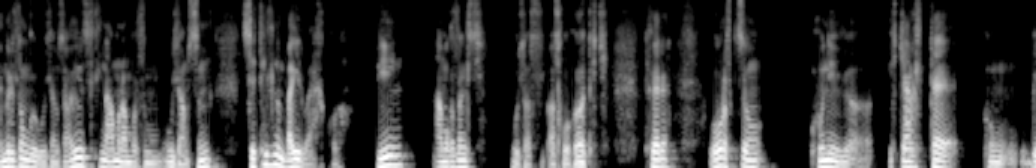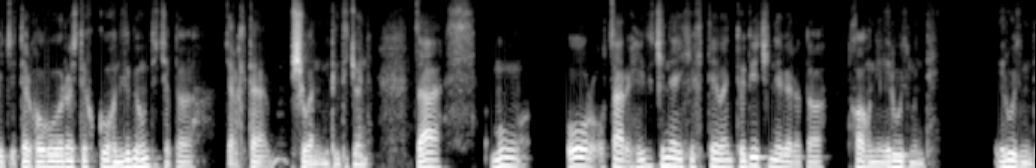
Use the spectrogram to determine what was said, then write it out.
амирлангүй үл амсан. Оюун сэтгэл нь амар амгалан үл амсан. Сэтгэл нь баяр байхгүй. Би нь амгалагч үл олох өгөөд гэж. Тэгэхээр ууралцсан хүнийг их жаргалтай хүн гэж тэр хөвөөрөөс тэхгүй хөнлөгийн хүнд ч одоо жаргалтай биш байгаа мэдэгдэж байна. За мөн уур уцаар хэрэг чинээ их ихтэй байна. Төдий чинээгээр одоо тухайн хүний эрүүл мэнд эрүүл мэнд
